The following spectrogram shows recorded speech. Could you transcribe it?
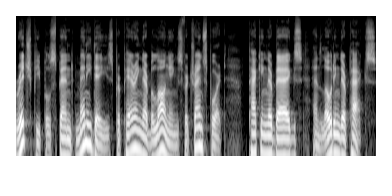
rich people spend many days preparing their belongings for transport, packing their bags, and loading their packs.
